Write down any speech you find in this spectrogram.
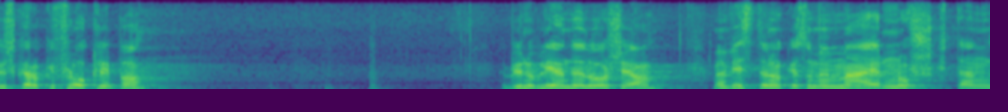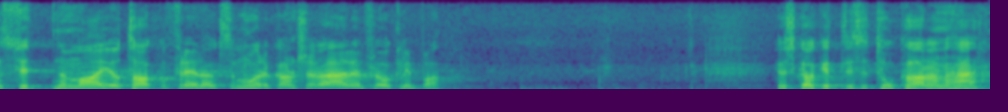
Husker dere Flåklypa? Det begynner å bli en del år siden. Men hvis det er noe som er mer norsk enn 17. mai og tacofredag, så må det kanskje være Flåklypa. Husker dere disse to karene her?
